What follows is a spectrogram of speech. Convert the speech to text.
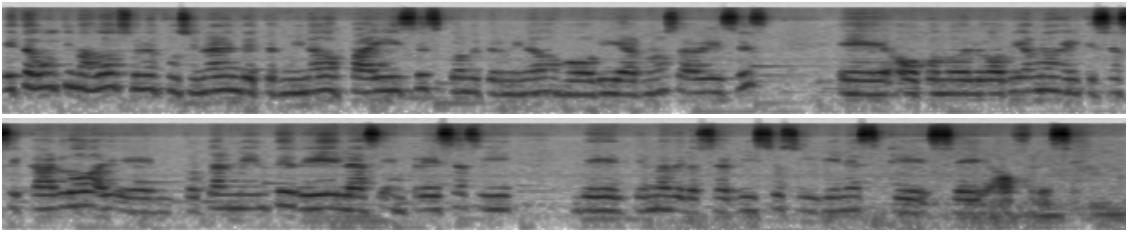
Estas últimas dos suelen funcionar en determinados países con determinados gobiernos a veces, eh, o cuando el gobierno es el que se hace cargo eh, totalmente de las empresas y del tema de los servicios y bienes que se ofrecen.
